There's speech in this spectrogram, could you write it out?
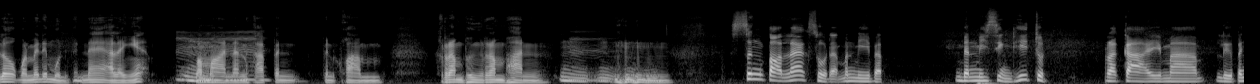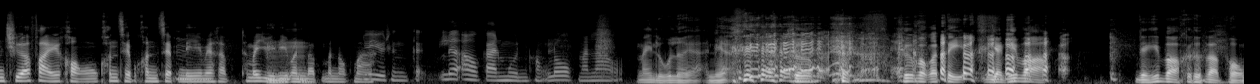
โลกมันไม่ได้หมุนกันแน่อะไรเงี้ยอืมประมาณนั้นครับ เป็นเป็นความรำพึงรำพันอืมอืมอือืมอืมมซึ่งตอนแรกสุดอะมันมีแบบมันมีสิ่งที่จุด ประกายมาหรือเป็นเชื้อไฟของ concept concept นี้ไหมครับทำไมอยู่ดีมันแบบมันออกมาอยู่ถึงเลือกเอาการหมุนของโลกมาเล่า ไม่รู้เลยอะอันเนี้ยคือคือปกติอย่างที่บอก อย่างที่บอกคือแบบผม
